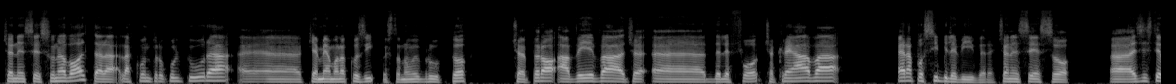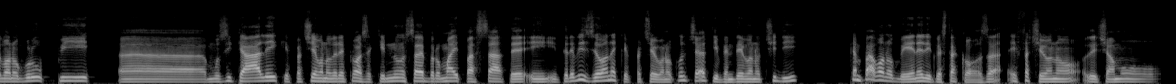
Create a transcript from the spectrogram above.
Cioè, nel senso, una volta la, la controcultura, eh, chiamiamola così, questo nome brutto, cioè, però aveva, cioè, eh, delle for- cioè, creava, era possibile vivere. Cioè, nel senso, eh, esistevano gruppi eh, musicali che facevano delle cose che non sarebbero mai passate in, in televisione, che facevano concerti, vendevano CD, campavano bene di questa cosa e facevano, diciamo,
